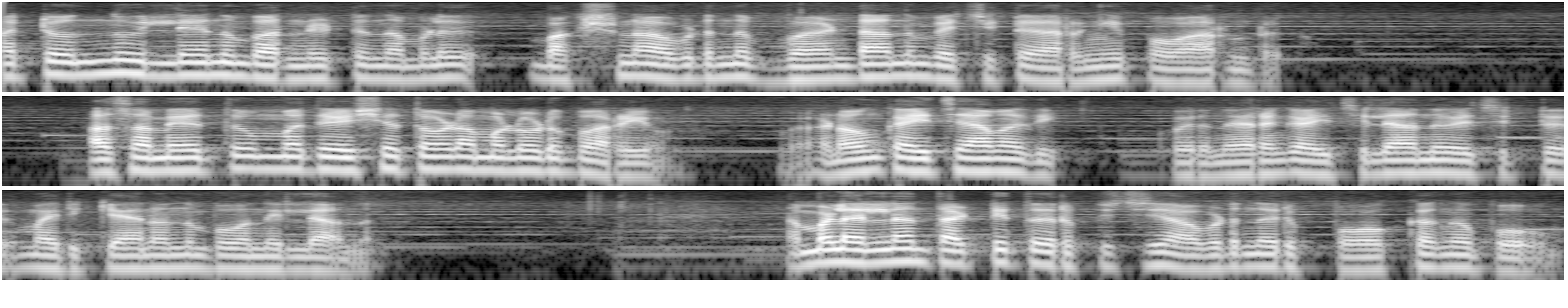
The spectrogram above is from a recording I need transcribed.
മറ്റൊന്നും ഇല്ലേന്നും പറഞ്ഞിട്ട് നമ്മൾ ഭക്ഷണം അവിടുന്ന് വേണ്ടാന്നും വെച്ചിട്ട് ഇറങ്ങി പോവാറുണ്ട്. ആ സമയത്ത് ഉമ്മ ദേഷ്യത്തോടെ നമ്മളോട് പറയും വേണമെങ്കിൽ കഴിച്ചാൽ മതി. ഒരു നേരം കഴിച്ചില്ല എന്ന് വെച്ചിട്ട് മരിക്കാനൊന്നും പോകുന്നില്ല എന്ന് നമ്മളെല്ലാം തട്ടി തെറിപ്പിച്ച് അവിടുന്ന് ഒരു പോക്കങ്ങ് പോവും.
